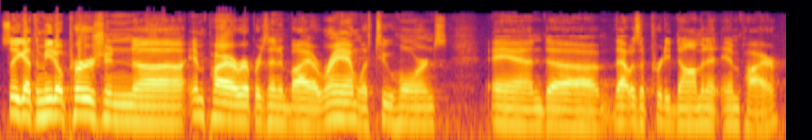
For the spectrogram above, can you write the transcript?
so you got the Medo Persian uh, Empire represented by a ram with two horns, and uh, that was a pretty dominant empire.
